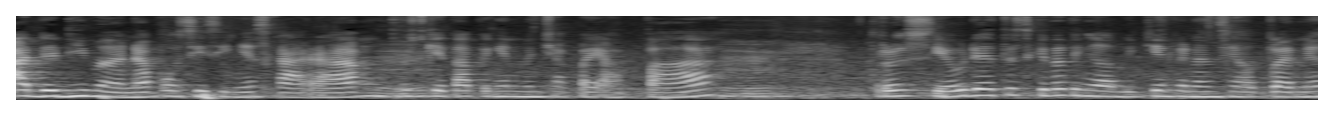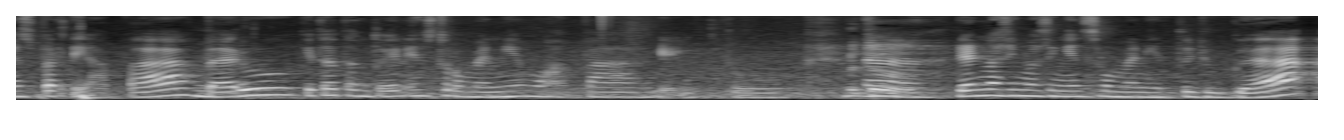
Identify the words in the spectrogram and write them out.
ada di mana posisinya sekarang. Mhm. terus kita pengen mencapai apa. Mhm. Terus ya udah terus kita tinggal bikin financial plannya seperti apa baru kita tentuin instrumennya mau apa kayak gitu Betul. nah dan masing-masing instrumen itu juga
